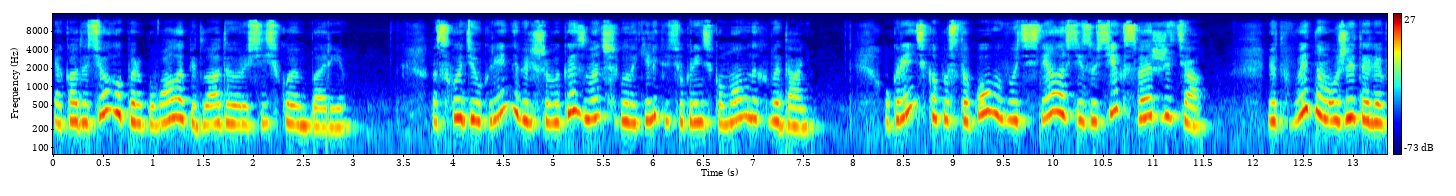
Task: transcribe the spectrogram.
яка до цього перебувала під владою Російської імперії. На сході України більшовики зменшували кількість українськомовних видань. Українська поступово витіснялась із усіх сфер життя. Відповідно, у жителів,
